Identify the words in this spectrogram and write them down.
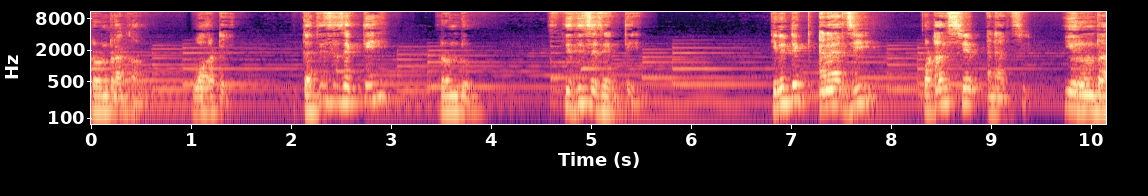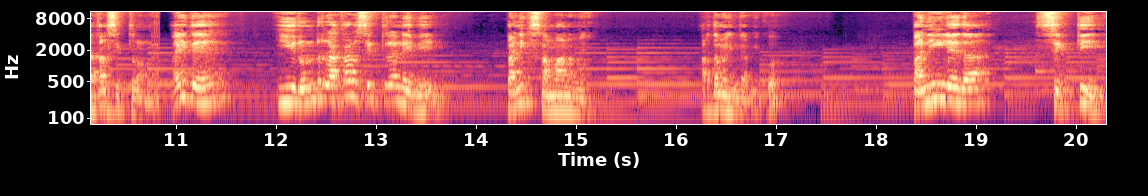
రెండు రకాలు. ఒకటి గతిశ శక్తి. రెండు స్థితిశ శక్తి. కినెటిక్ ఎనర్జీ పొటెన్షియల్ ఎనర్జీ ఈ రెండు రకాల శక్తులు ఉన్నాయి. అయితే ఈ రెండు రకాల శక్తులు అనేవి పనికి సమానమే. అర్థమైందా మీకు? పని లేదా శక్తి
